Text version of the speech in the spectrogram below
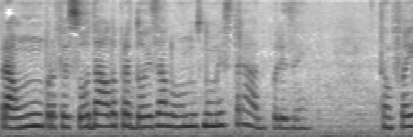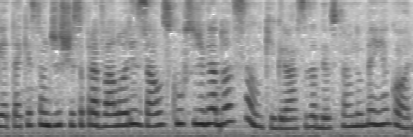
para um professor dar aula para dois alunos no mestrado, por exemplo. Então foi até questão de justiça para valorizar os cursos de graduação, que graças a Deus estão indo bem agora.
